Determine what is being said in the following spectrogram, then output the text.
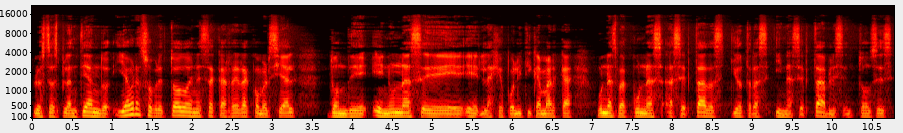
lo estás planteando. Y ahora, sobre todo en esta carrera comercial, donde en unas eh, eh, la geopolítica marca unas vacunas aceptadas y otras inaceptables. Entonces,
